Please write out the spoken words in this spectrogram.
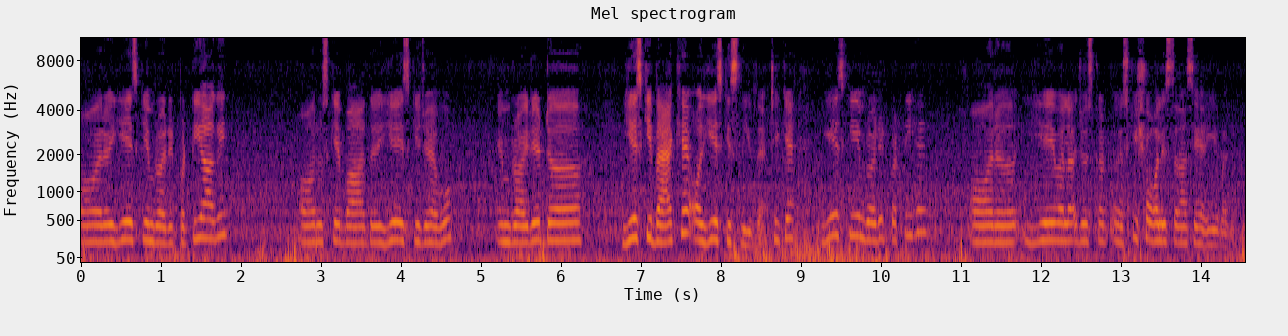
और ये इसकी एम्ब्रॉयड पट्टी आ गई। और उसके बाद ये इसकी जो है वो एम्ब्रॉयड ये इसकी बैक है और ये इसकी स्लीव्स है, ठीक है? ये इसकी एम्ब्रॉयड पट्टी है और ये वाला जो इसका, इसकी शॉल इस तरह से है, ये वाली।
